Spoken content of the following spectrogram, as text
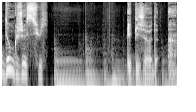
donc je suis. Épisode 1.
